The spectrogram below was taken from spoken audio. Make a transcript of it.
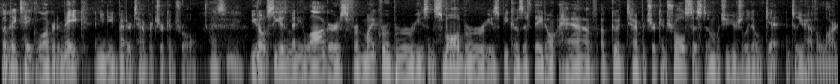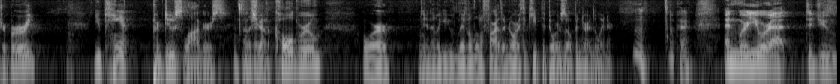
But they take longer to make, and you need better temperature control. I see. You don't see as many lagers from microbreweries and small breweries because if they don't have a good temperature control system, which you usually don't get until you have a larger brewery, you can't produce lagers unless Okay. you have a cold room or you know you live a little farther north and keep the doors open during the winter. Hmm, okay. And where you were at, did you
